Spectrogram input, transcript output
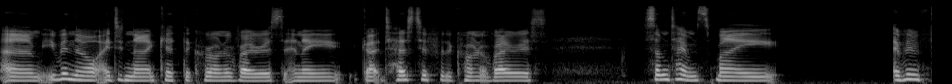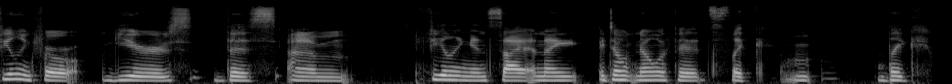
Um, even though I did not get the coronavirus and I got tested for the coronavirus, sometimes my I've been feeling for years this um, feeling inside, and I I don't know if it's like like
